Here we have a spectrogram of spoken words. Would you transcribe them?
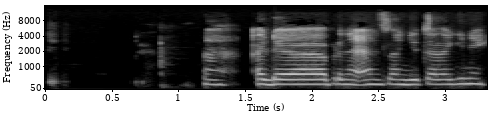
iya. Nah, ada pertanyaan selanjutnya lagi nih.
